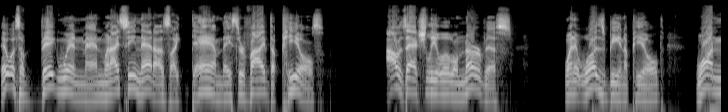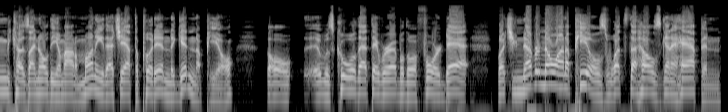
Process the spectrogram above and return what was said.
It was a big win, man. When I seen that, I was like, damn, they survived appeals. I was actually a little nervous when it was being appealed. One, because I know the amount of money that you have to put in to get an appeal. So it was cool that they were able to afford that. But you never know on appeals what the hell's going to happen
